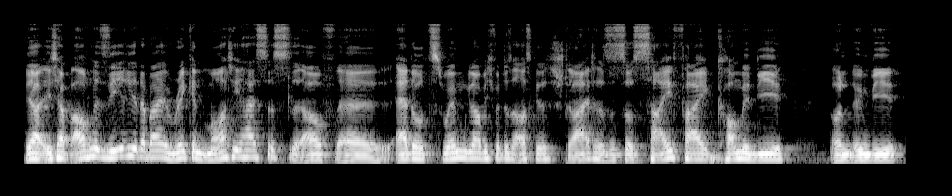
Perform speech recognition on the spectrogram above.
ja ich habe auch eine Serie dabei, Rick and Morty heißt es, auf äh, Adult Swim, glaube ich, wird das ausgestrahlt. Das ist so Sci-Fi, Comedy und irgendwie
